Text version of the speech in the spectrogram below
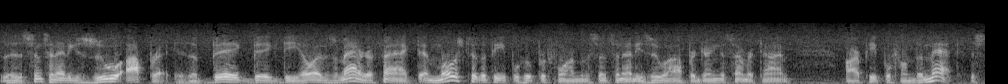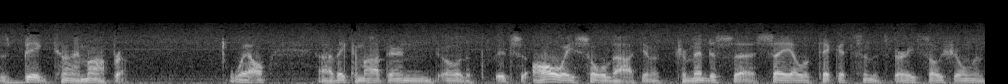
The Cincinnati Zoo Opera is a big, big deal. As a matter of fact, uh, most of the people who perform the Cincinnati Zoo Opera during the summertime are people from the Met. This is big time opera. Well, uh, they come out there and oh, the, it's always sold out. You know, tremendous uh, sale of tickets, and it's very social and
